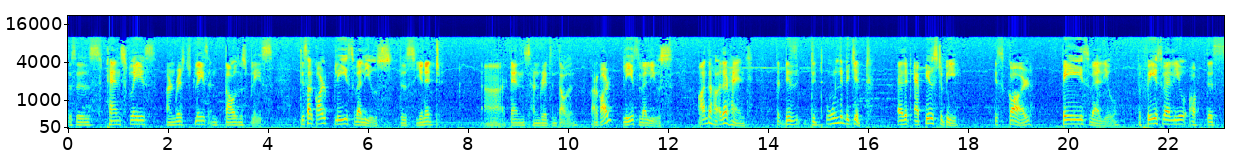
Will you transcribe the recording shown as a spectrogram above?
this is tens place hundreds place and thousands place. These are called place values this unit uh, tens hundreds and thousands are called place values. On the other hand the, the only digit as it appears to be is called face value. The face value of this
